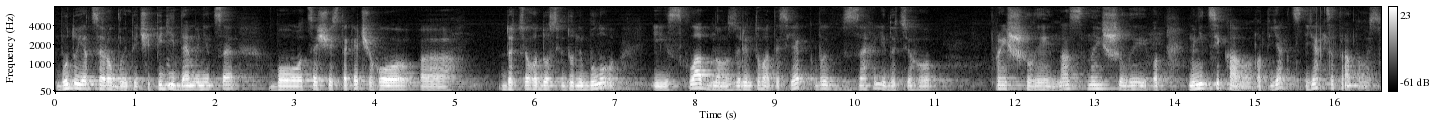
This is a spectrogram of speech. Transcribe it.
буду я це робити, чи підійде мені це, бо це щось таке, чого е, до цього досвіду не було, і складно зорієнтуватися, як ви взагалі до цього прийшли, нас знайшли. От мені цікаво, от як, як це трапилось?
